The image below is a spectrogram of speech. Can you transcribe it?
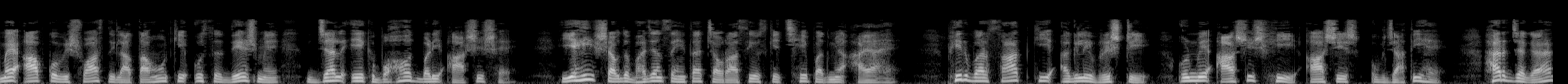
मैं आपको विश्वास दिलाता हूँ कि उस देश में जल एक बहुत बड़ी आशीष है। यही शब्द भजन संहिता चौरासी उसके छह पद में आया है। फिर बरसात की अगली वृष्टि, उनमें आशीष ही आशीष उपजाती है। हर जगह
